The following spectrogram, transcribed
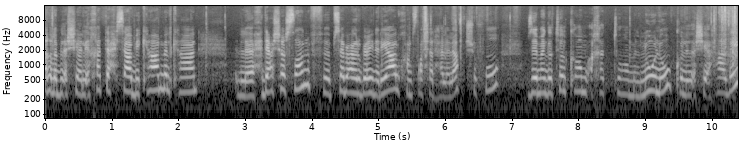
أغلب الأشياء اللي أخذتها. حسابي كامل كان ال 11 صنف ب 47 ريال و15 هللة. شوفوا زي ما قلت لكم اخذته من لولو كل الأشياء هذه.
